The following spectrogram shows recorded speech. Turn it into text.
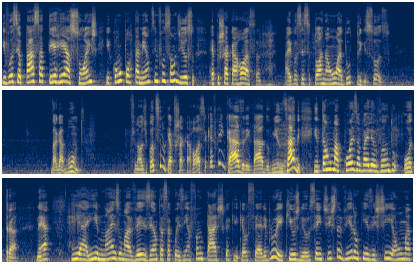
e você passa a ter reações e comportamentos em função disso. É puxar carroça? Aí você se torna um adulto preguiçoso? Vagabundo? Afinal de contas, você não quer puxar carroça, você quer ficar em casa, deitado, dormindo, É. sabe? Então, uma coisa vai levando outra, né? E aí, mais uma vez, entra essa coisinha fantástica aqui, que é o cérebro, e que os neurocientistas viram que existia uma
